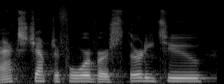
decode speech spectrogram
Acts chapter 4, verse 32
